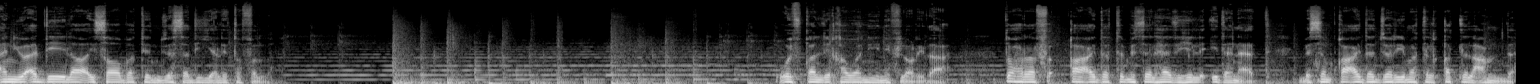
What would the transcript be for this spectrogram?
أن يؤدي إلى إصابة جسدية لطفل. وفقا لقوانين فلوريدا تعرف قاعدة مثل هذه الإدانات باسم قاعدة جريمة القتل العمد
